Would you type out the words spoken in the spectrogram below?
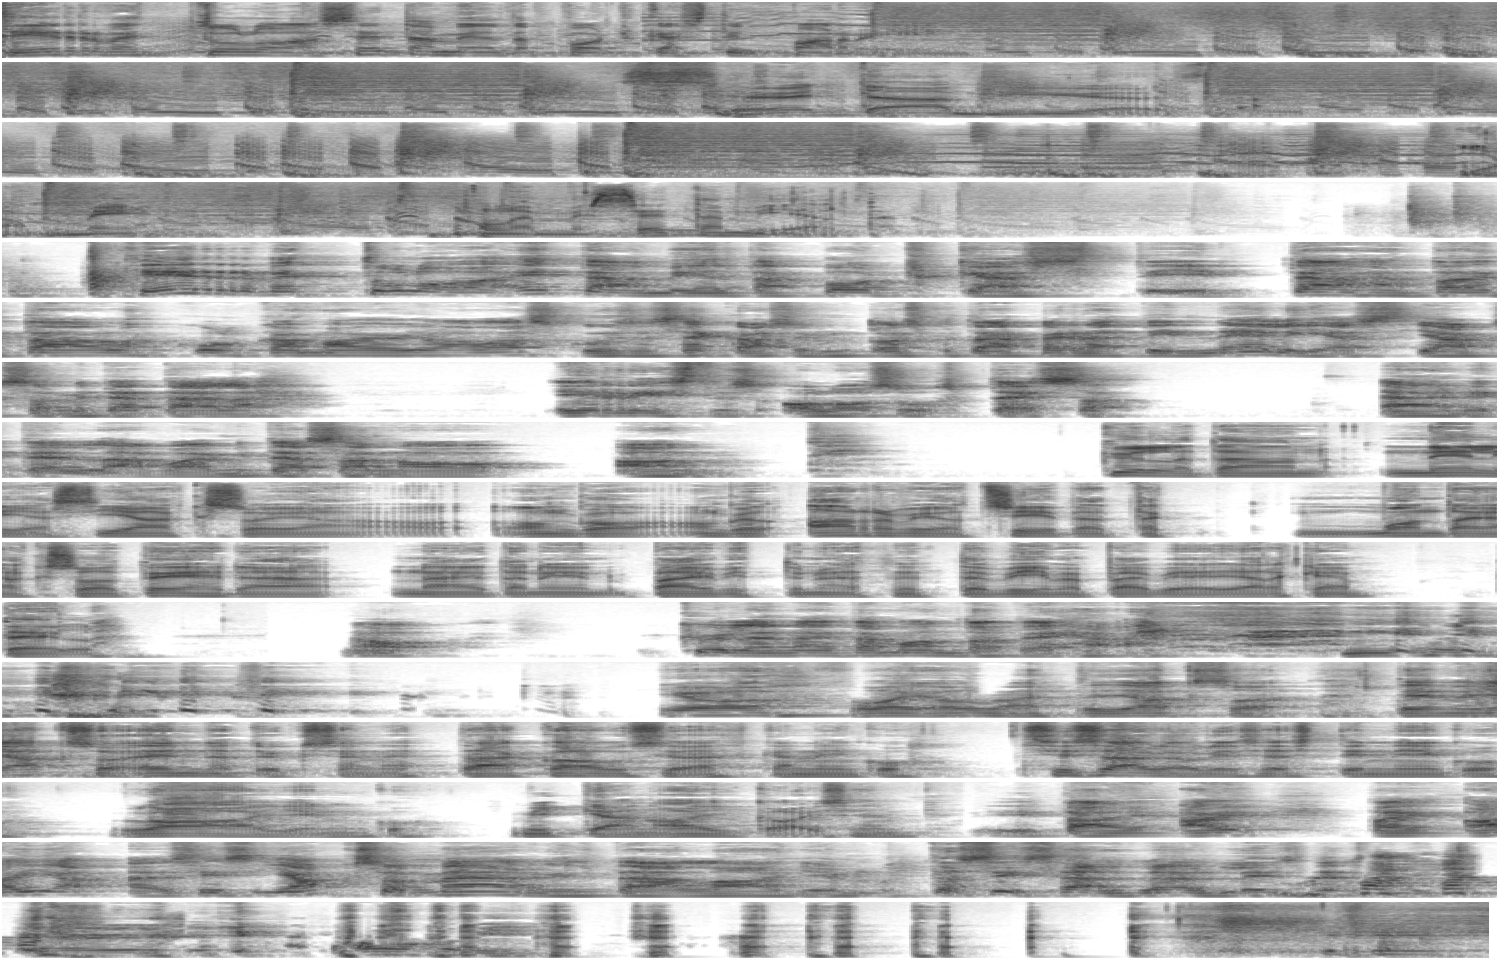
Tervetuloa Setä Mieltä podcastin pariin. Setä mieltä. Ja me olemme Setä mieltä. Tervetuloa Etämieltä podcastiin. Tämähän taitaa olla, kuulkaa mä oon jo laskuissa sekaisin, mutta olisiko tämä peräti neljäs jakso, mitä täällä eristysolosuhteissa äänitellään, vai mitä sanoo Antti? Kyllä tämä on neljäs jakso ja onko, onko arviot siitä, että monta jaksoa tehdään näitä niin päivittyneet nyt viime päivien jälkeen teillä? No, kyllä näitä monta tehdään. Joo, voi olla, että jakso, teemme jaksoennätyksen, että tämä kausi on ehkä niinku sisällöllisesti niinku laajin kuin mikään aikaisempi. tai ai, tai aja, siis jakso määriltään laajin, mutta sisällöllisesti.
